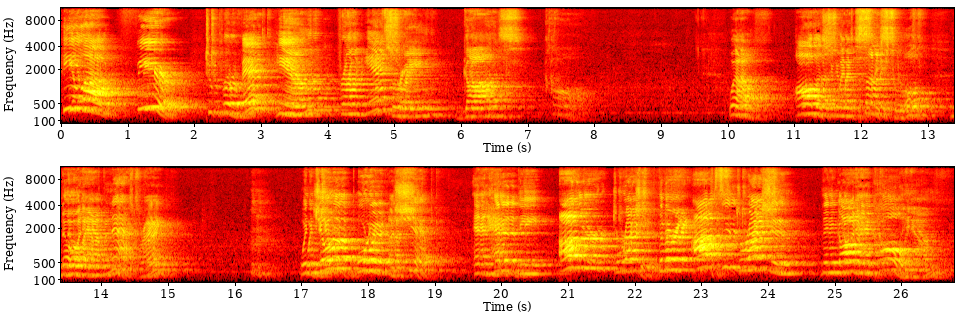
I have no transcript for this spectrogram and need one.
He allowed fear to prevent him from answering God's call. Well, all of us who went to Sunday school know what happened next, right? When Jonah boarded a ship and headed the other direction, the very opposite direction than God had called him,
